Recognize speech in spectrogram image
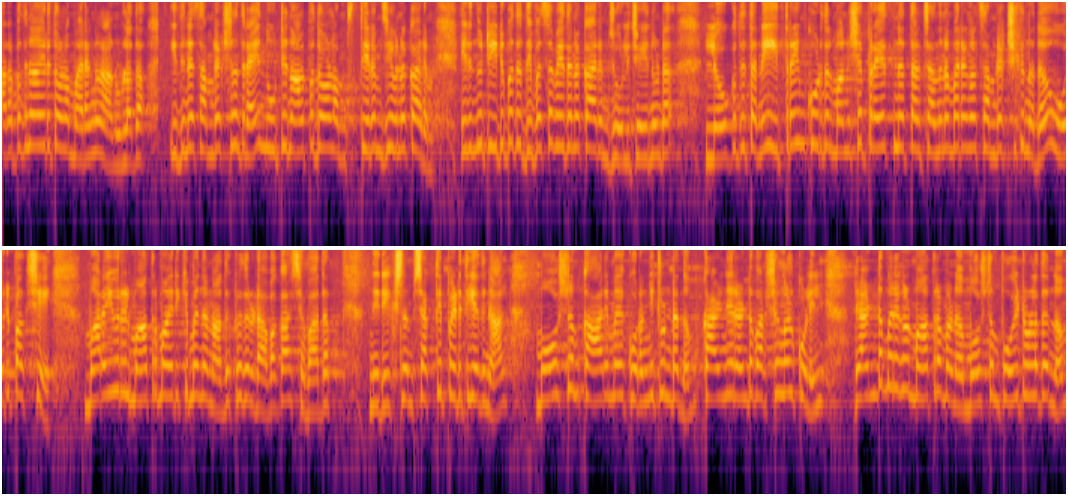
അറുപതിനായിരത്തോളം മരങ്ങളാണുള്ളത്. ഇതിന്റെ സംരക്ഷണത്തിനായി നൂറ്റി നാൽപ്പതോളം സ്ഥിരം ജീവനക്കാരും ഇരുന്നൂറ്റി ഇരുപത് ദിവസവേതനക്കാരും ജോലി ചെയ്യുന്നുണ്ട്. ലോകത്ത് തന്നെ ഇത്രയും കൂടുതൽ മനുഷ്യ പ്രയത്നത്താൽ ചന്ദനമരങ്ങൾ സംരക്ഷിക്കുന്നത് ഒരു പക്ഷേ മറയൂരിൽ മാത്രമായിരിക്കുമെന്നാണ് അധികൃതരുടെ അവകാശവാദം. നിരീക്ഷണം ശക്തിപ്പെടുത്തിയതിനാൽ മോഷണം കാര്യമായി കുറഞ്ഞിട്ടുണ്ടെന്നും കഴിഞ്ഞ രണ്ട് വർഷങ്ങൾക്കുള്ളിൽ രണ്ട് മരങ്ങൾ മാത്രമാണ് മോഷണം പോയിട്ടുള്ളതെന്നും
